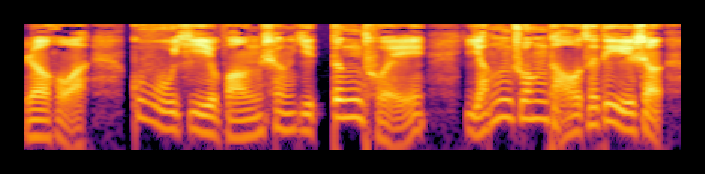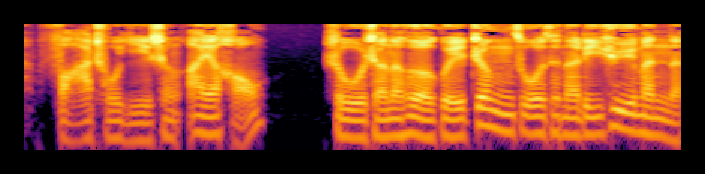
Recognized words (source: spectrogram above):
然后啊，故意往上一蹬腿，佯装倒在地上，发出一声哀嚎。树上的恶鬼正坐在那里郁闷呢，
